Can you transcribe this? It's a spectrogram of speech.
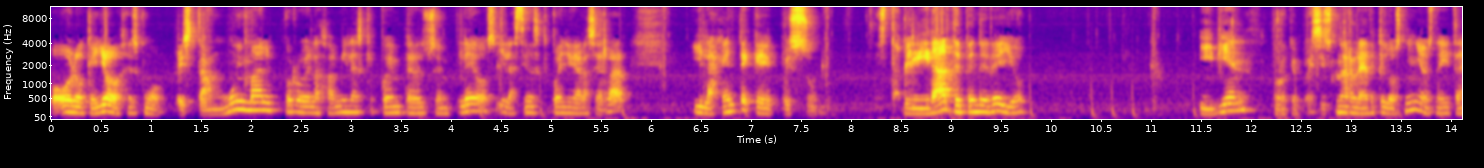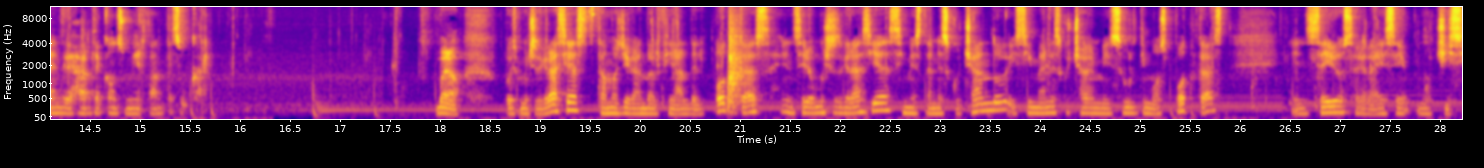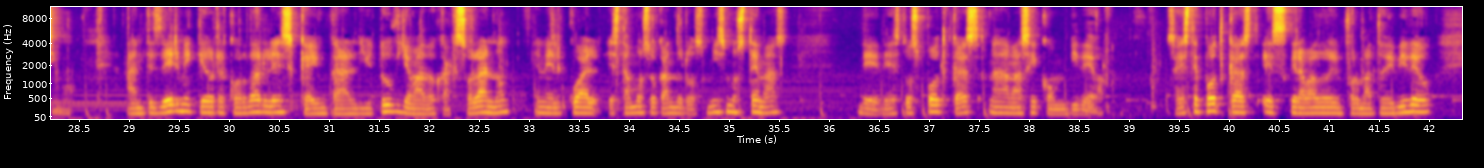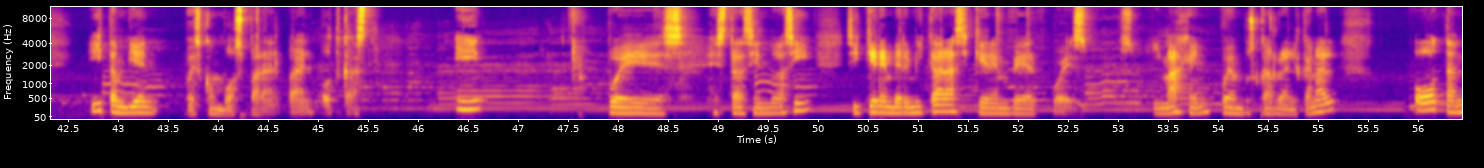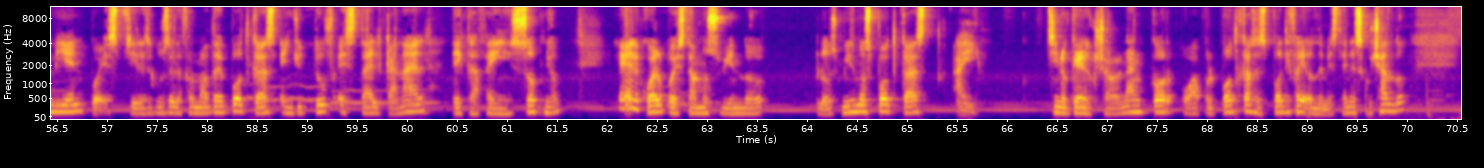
O lo que yo, es como, está muy mal por lo de las familias que pueden perder sus empleos y las tiendas que pueden llegar a cerrar. Y la gente que, pues, su estabilidad depende de ello. Y bien, porque pues es una realidad que los niños necesitan dejar de consumir tanta azúcar. Bueno, pues muchas gracias. Estamos llegando al final del podcast. En serio, muchas gracias si me están escuchando y si me han escuchado en mis últimos podcasts. En serio, se agradece muchísimo. Antes de irme, quiero recordarles que hay un canal de YouTube llamado Caxolano, en el cual estamos tocando los mismos temas de, estos podcasts, nada más que con video. O sea, este podcast es grabado en formato de video y también pues con voz para, para el podcast. Y pues está haciendo así. Si quieren ver mi cara, si quieren ver pues imagen, pueden buscarlo en el canal. O también, pues, si les gusta el formato de podcast, en YouTube está el canal de Café Insomnio, el cual pues estamos subiendo los mismos podcasts ahí. Si no quieren escucharlo en Anchor o Apple Podcasts, Spotify, donde me estén escuchando.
